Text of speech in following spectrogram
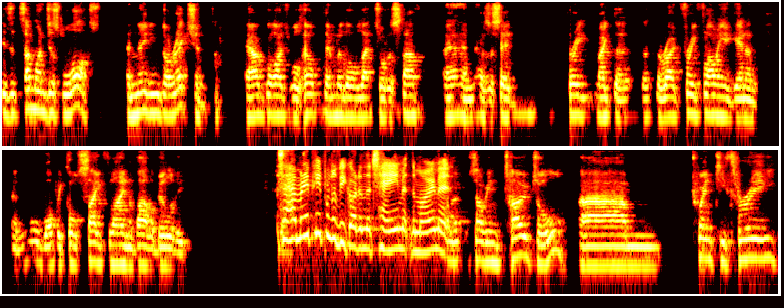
Is it someone just lost and needing direction? Our guys will help them with all that sort of stuff. And, as I said, free make the, the, the road free flowing again and, and what we call safe lane availability. So, how many people have you got in the team at the moment? So, in total, um, 23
